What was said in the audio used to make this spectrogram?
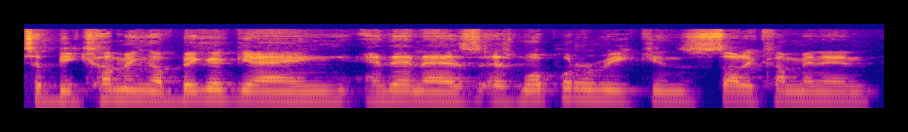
to becoming a bigger gang, and then as as more Puerto Ricans started coming in,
